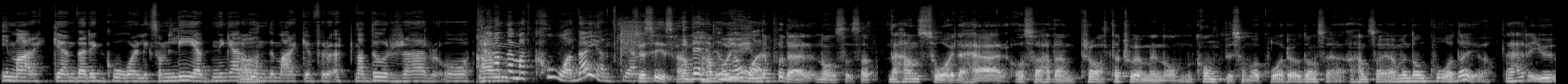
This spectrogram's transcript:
i marken där det går liksom ledningar ja. under marken för att öppna dörrar. Och det han, handlar om att koda egentligen. Precis, han, han var ju inne på där någonstans att när han såg det här och så hade han pratat tror jag med någon kompis som var kodare och de sa, han sa ja men de kodar ju. Det här är ju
